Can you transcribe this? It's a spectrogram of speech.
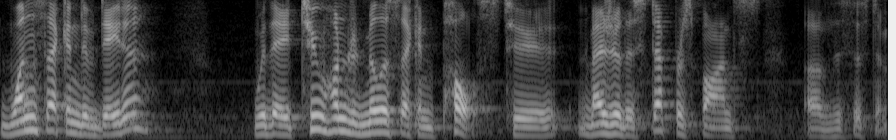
one second of data with a 200 millisecond pulse to measure the step response of the system.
